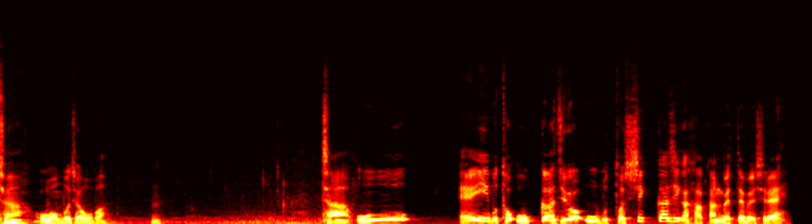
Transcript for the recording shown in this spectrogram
자, 5번 보자, 5번. 음. 자, 5, A부터 5까지와 5부터 C까지가 각각 몇 대 몇이래?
